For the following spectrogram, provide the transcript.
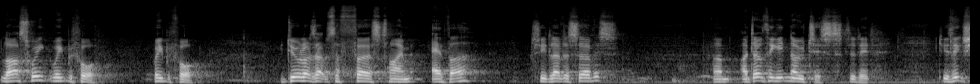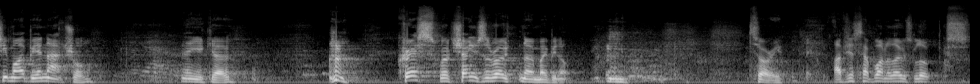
last week, week before, week before? You do realise that was the first time ever she'd led a service? Um, I don't think it noticed, did it? Do you think she might be a natural? Yeah. There you go. Chris, we'll change the road. No, maybe not. Sorry. I've just had one of those looks.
